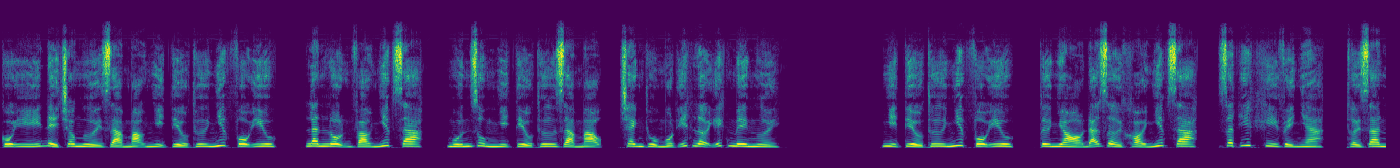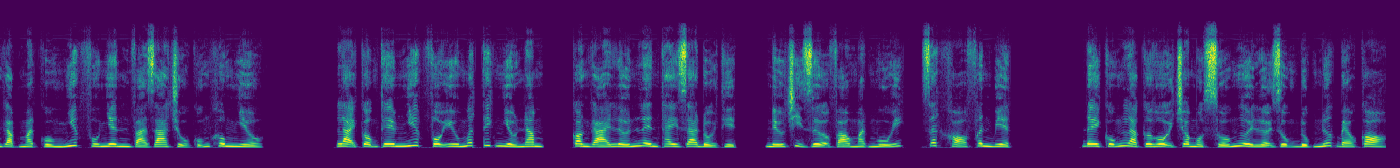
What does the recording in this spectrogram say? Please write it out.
cố ý để cho người giả mạo nhị tiểu thư nhiếp vô ưu lăn lộn vào nhiếp gia, muốn dùng nhị tiểu thư giả mạo, tranh thủ một ít lợi ích mê người. Nhị tiểu thư nhiếp vô ưu từ nhỏ đã rời khỏi nhiếp gia, rất ít khi về nhà, thời gian gặp mặt cùng nhiếp phu nhân và gia chủ cũng không nhiều. Lại cộng thêm nhiếp vô ưu mất tích nhiều năm, con gái lớn lên thay ra đổi thịt, nếu chỉ dựa vào mặt mũi, rất khó phân biệt. Đây cũng là cơ hội cho một số người lợi dụng đục nước béo cò.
